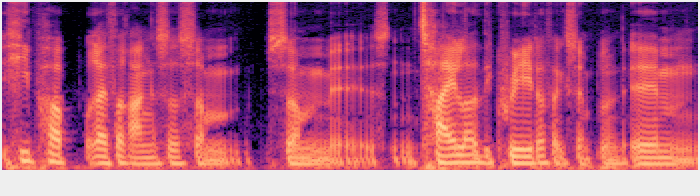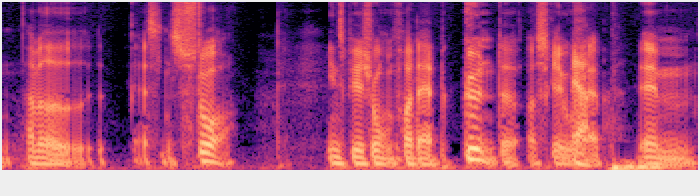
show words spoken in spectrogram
hip-hop-referencer som, som øh, sådan Tyler, the Creator for eksempel, øh, har været altså, en stor inspiration fra, da jeg begyndte at skrive ja. rap. Øhm,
